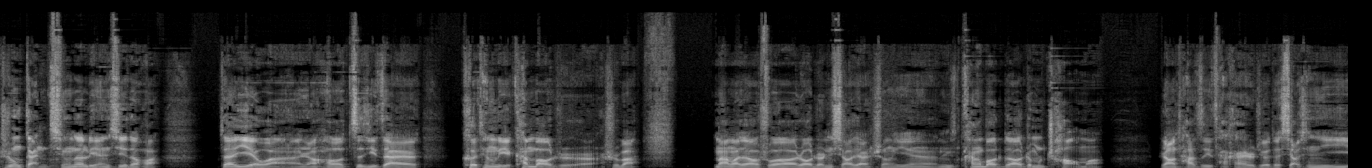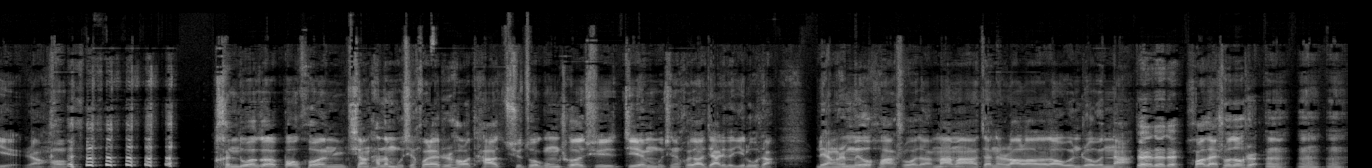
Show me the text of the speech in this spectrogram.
这种感情的联系的话，在夜晚，然后自己在客厅里看报纸，是吧？妈妈都要说 Roger，你小点声音，你看个报纸都要这么吵吗？然后他自己才开始觉得小心翼翼，然后。很多个，包括你像他的母亲回来之后，他去坐公车去接母亲回到家里的一路上，两个人没有话说的。妈妈在那唠唠叨叨问这问那，对对对，华仔说都是嗯嗯嗯。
